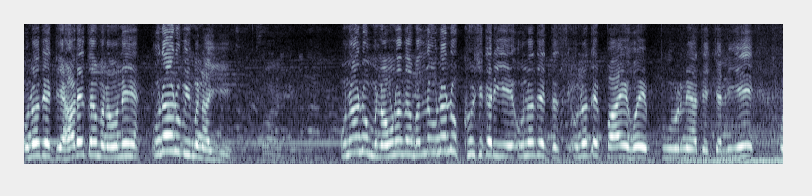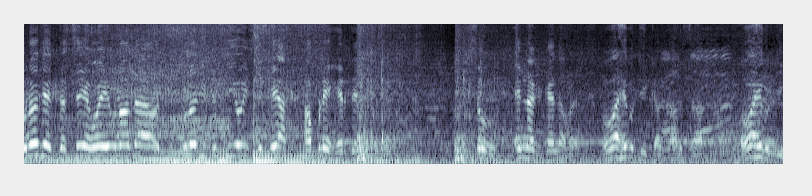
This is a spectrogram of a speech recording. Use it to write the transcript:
ਉਹਨਾਂ ਦੇ ਦਿਹਾੜੇ ਤਾਂ ਮਨਾਉਨੇ ਆ ਉਹਨਾਂ ਨੂੰ ਵੀ ਮਨਾਈਏ। ਉਹਨਾਂ ਨੂੰ ਮਨਾਉਣਾ ਦਾ ਮਤਲਬ ਉਹਨਾਂ ਨੂੰ ਖੁਸ਼ ਕਰੀਏ, ਉਹਨਾਂ ਦੇ ਦੱਸ- ਉਹਨਾਂ ਦੇ ਪਾਏ ਹੋਏ ਪੂਰਨਿਆਂ ਤੇ ਚੱਲੀਏ, ਉਹਨਾਂ ਦੇ ਦੱਸੇ ਹੋਏ, ਉਹਨਾਂ ਦਾ, ਉਹਨਾਂ ਦੀ ਦਿੱਤੀ ਹੋਈ ਸਿੱਖਿਆ ਆਪਣੇ ਹਿਰਦੇ ਵਿੱਚ। ਸੋ, ਇੰਨਾ ਕੁ ਕਹਿੰਦਾ ਹੋਇਆ। ਵਾਹਿਗੁਰੂ ਜੀ ਕਾ ਖਾਲਸਾ ਵਾਹਿਗੁਰੂ ਜੀ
